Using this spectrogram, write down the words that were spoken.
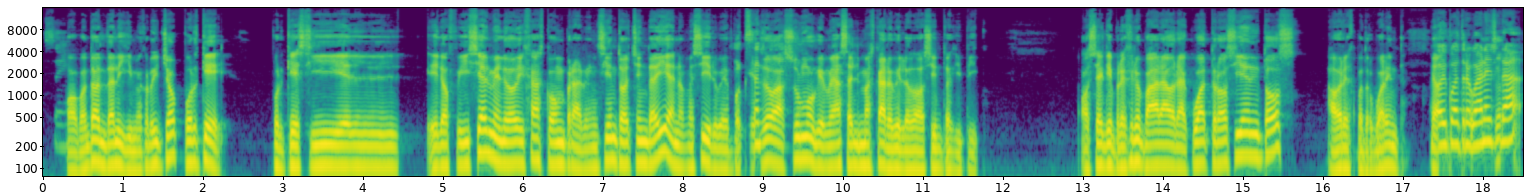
Sí. o con dólar liqui, mejor dicho. ¿Por qué? Porque si el, el oficial me lo dejas comprar en 180 días, no me sirve, porque yo asumo que me va a salir más caro que los 200 y pico. O sea que prefiero pagar ahora 400, ahora es 440, Hoy 440,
